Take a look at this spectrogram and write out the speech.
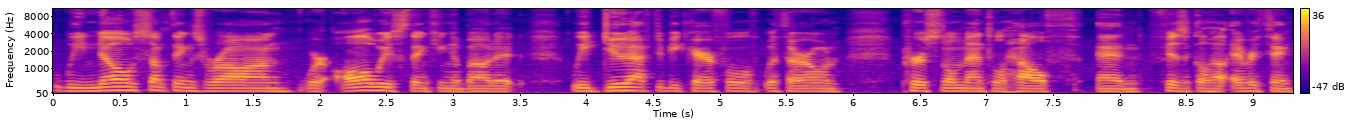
we know something's wrong. We're always thinking about it. We do have to be careful with our own personal mental health and physical health, everything.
